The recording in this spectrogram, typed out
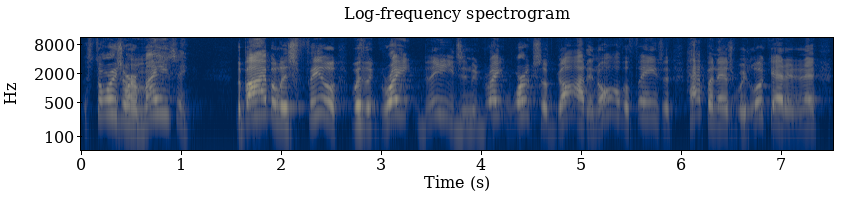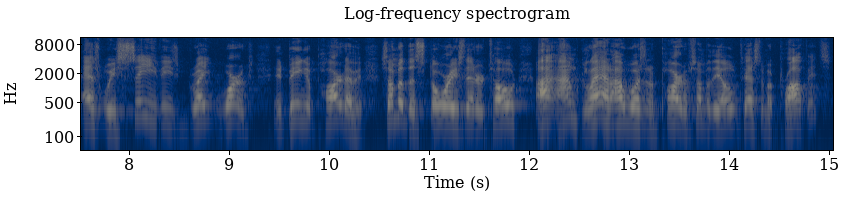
The stories are amazing. The Bible is filled with the great deeds and the great works of God and all the things that happen as we look at it and as we see these great works and being a part of it. Some of the stories that are told, I, am glad I wasn't a part of some of the Old Testament prophets.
